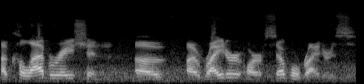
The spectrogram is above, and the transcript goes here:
a collaboration of a writer or several writers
